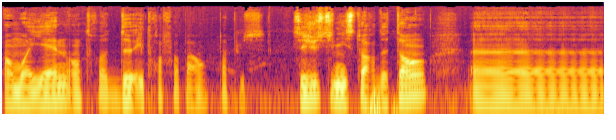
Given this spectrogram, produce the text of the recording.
en moyenne entre 2 et 3 fois par an, pas plus. C'est juste une histoire de temps. Euh,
